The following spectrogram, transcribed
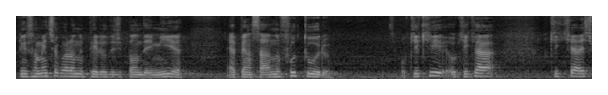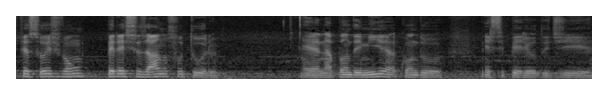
principalmente agora no período de pandemia, é pensar no futuro. O que que, o que, que, a, o que, que as pessoas vão precisar no futuro? É, na pandemia, quando nesse período de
